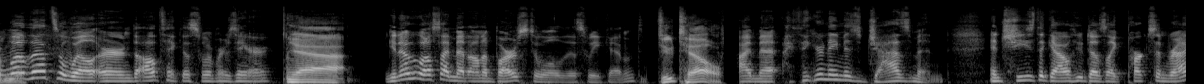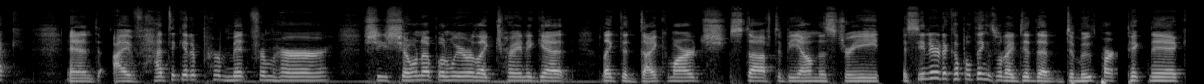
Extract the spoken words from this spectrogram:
from. well, the- that's a well earned. I'll take a swimmer's ear. yeah, You know who else I met on a bar stool this weekend? do tell. I met, I think her name is Jasmine, and she's the gal who does like Parks and Rec. And I've had to get a permit from her. She's shown up when we were like trying to get like the Dyke March stuff to be on the street. I've seen her at a couple things when I did the Demuth Park picnic.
